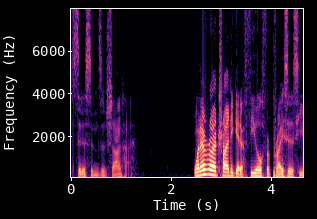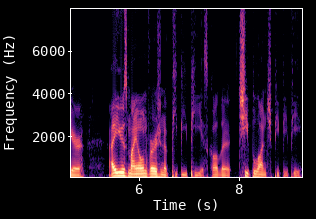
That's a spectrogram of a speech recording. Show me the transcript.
citizens of Shanghai. Whenever I try to get a feel for prices here, I use my own version of PPP. It's called the cheap lunch PPP.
